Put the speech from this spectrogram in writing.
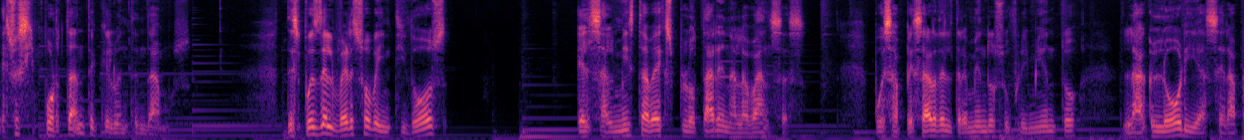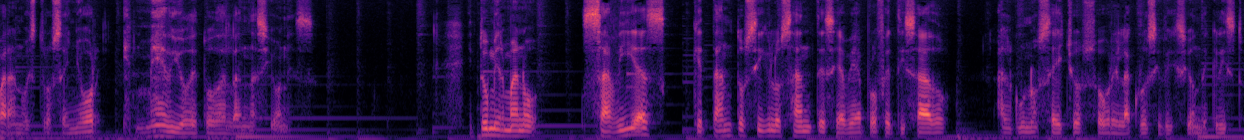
Eso es importante que lo entendamos. Después del verso 22, el salmista va a explotar en alabanzas, pues a pesar del tremendo sufrimiento, la gloria será para nuestro Señor en medio de todas las naciones. Tú, mi hermano, ¿sabías que tantos siglos antes se había profetizado algunos hechos sobre la crucifixión de Cristo?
